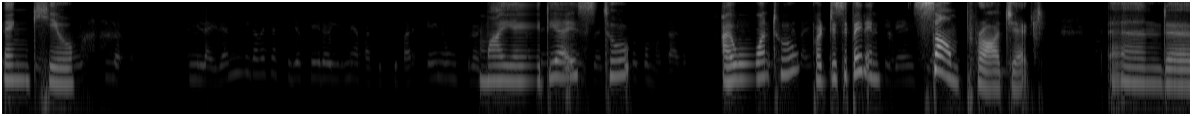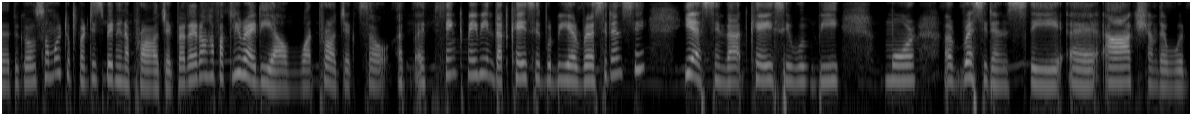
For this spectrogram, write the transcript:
Thank you. My idea is to, I want to participate in some project and uh, to go somewhere to participate in a project, but I don't have a clear idea of what project. So I, I, think maybe in that case it would be a residency. Yes, in that case it would be more a residency uh, action. There would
